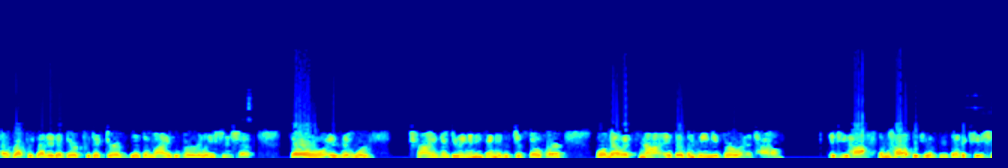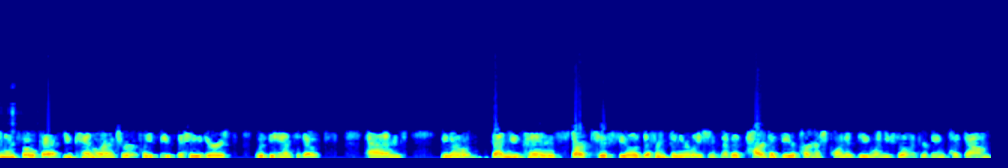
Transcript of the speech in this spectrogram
a representative, they're a predictor of the demise of a relationship. So is it worth trying and doing anything? Is it just over? Well, no, it's not. It doesn't mean you throw in the towel. If you have some help, if you have some dedication and focus, you can learn to replace these behaviors with the antidotes. And, you know, then you can start to feel a difference in your relationship. It's hard to see your partner's point of view when you feel like you're being put down,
